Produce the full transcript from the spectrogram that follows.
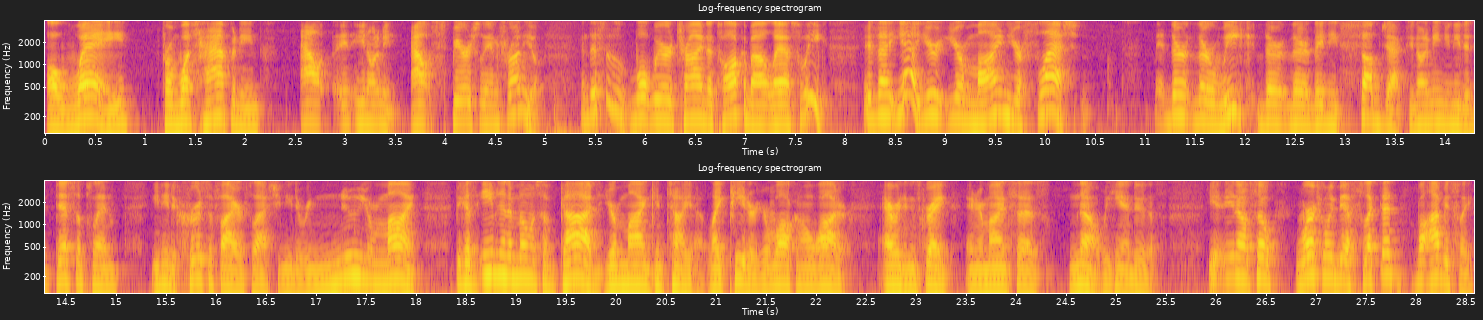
away from what's happening out, you know what I mean, out spiritually in front of you. And this is what we were trying to talk about last week is that, yeah, your, your mind, your flesh, they're, they're weak. They're, they're, they need subject. You know what I mean? You need to discipline. You need to crucify your flesh. You need to renew your mind. Because even in the moments of God, your mind can tell you, like Peter, you're walking on water, everything's great, and your mind says, no, we can't do this. You, you know, so where can we be afflicted? Well, obviously,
